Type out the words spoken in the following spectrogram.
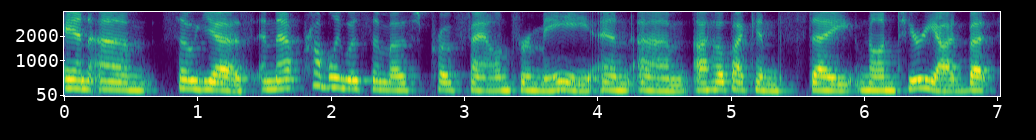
And um, so, yes, and that probably was the most profound for me. And um, I hope I can stay non teary eyed. But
